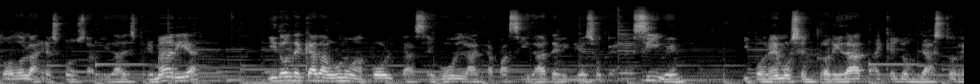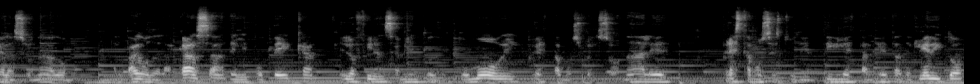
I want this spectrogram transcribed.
todas las responsabilidades primarias y donde cada uno aporta según la capacidad del ingreso que recibe y ponemos en prioridad aquellos gastos relacionados al pago de la casa, de la hipoteca, los financiamientos de automóvil, préstamos personales, préstamos estudiantiles, tarjetas de crédito,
